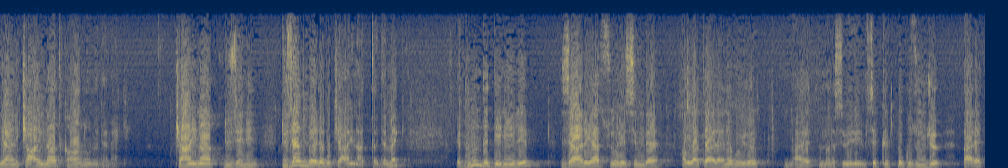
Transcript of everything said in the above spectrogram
yani kainat kanunu demek. Kainat düzenin, düzen böyle bu kainatta demek. E bunun da delili Zariyat suresinde Allah Teala ne buyuruyor? Ayet numarası vereyim size. 49. ayet.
